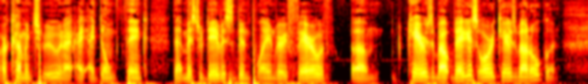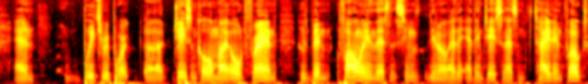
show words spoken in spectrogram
are coming true and I, I, I don't think that Mr. Davis has been playing very fair with um, cares about Vegas or cares about Oakland and Bleacher Report uh, Jason Cole my old friend who's been following this, and it seems, you know, I think I think Jason has some tight end folks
